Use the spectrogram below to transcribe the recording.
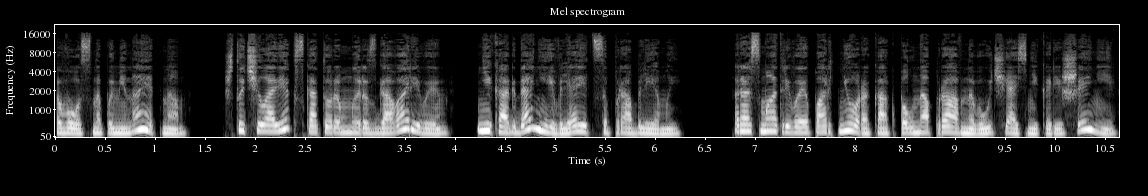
ВОЗ напоминает нам, что человек, с которым мы разговариваем, никогда не является проблемой. Рассматривая партнера как полноправного участника решения,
